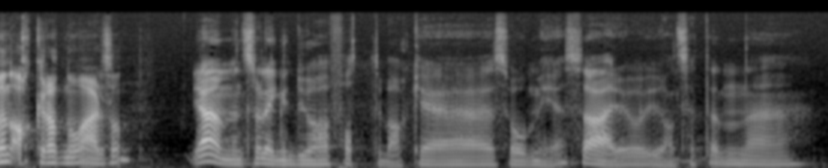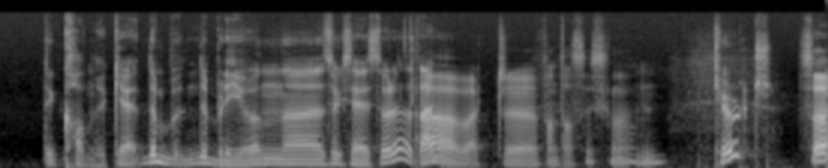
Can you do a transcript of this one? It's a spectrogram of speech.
Men akkurat nå er det sånn. Ja, men så lenge du har fått tilbake så mye, så er det jo uansett en eh, Det kan jo ikke Det, det blir jo en uh, suksesshistorie, Det dette her. har vært uh, fantastisk. Mm. Kult. Så,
